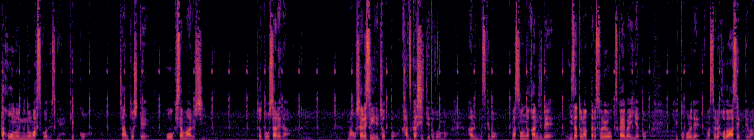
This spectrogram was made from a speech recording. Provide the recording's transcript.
た方の布マスクはですね結構ちゃんとして大きさもあるしちょっとおしゃれだ。まあおしゃれすぎてちょっと恥ずかしいっていうところもあるんですけど、まあ、そんな感じでいざとなったらそれを使えばいいやというところで、まあ、それほど焦っては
